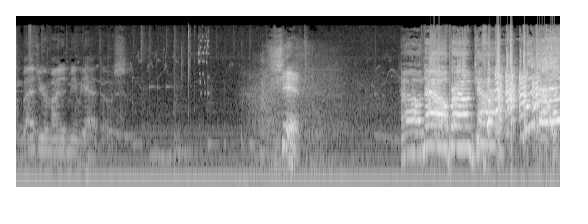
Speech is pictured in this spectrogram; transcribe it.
I'm glad you reminded me we had those. Shit. Hell no, brown cow! what the hell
